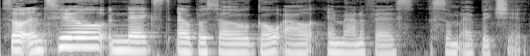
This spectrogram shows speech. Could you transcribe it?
so until next episode, go out and manifest some epic shit.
